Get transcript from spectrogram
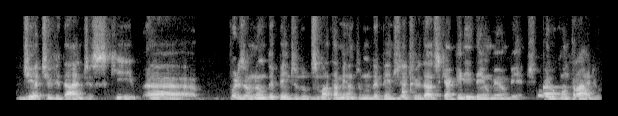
de atividades que uh, por exemplo, não depende do desmatamento, não depende de atividades que agridem o meio ambiente. Pelo contrário,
